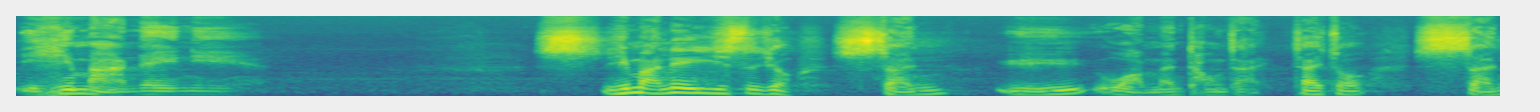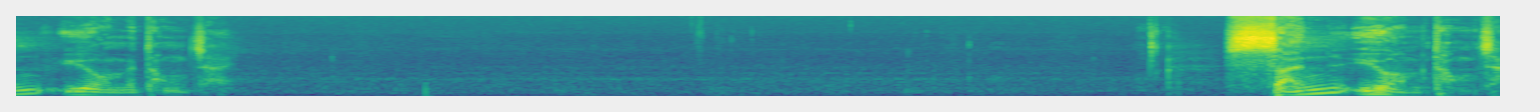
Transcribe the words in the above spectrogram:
以马内利。以马内意思就神。与我们同在，在说神与我们同在，神与我们同在。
